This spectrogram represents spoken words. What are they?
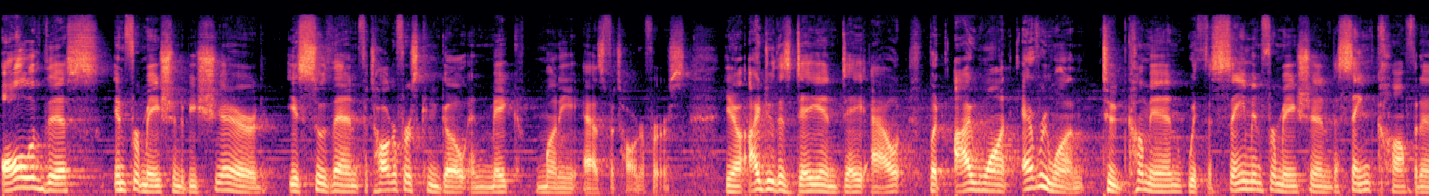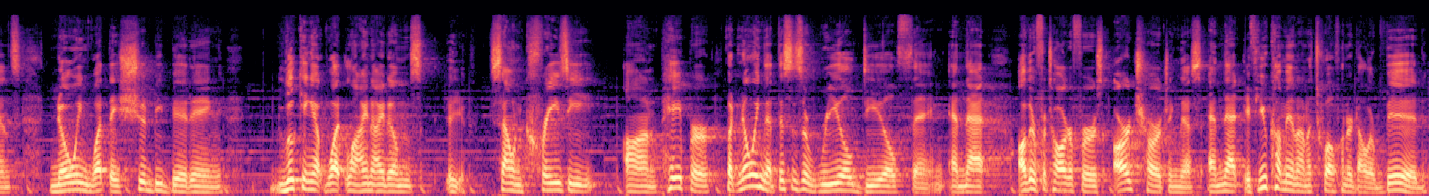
All of this information to be shared is so then photographers can go and make money as photographers. You know, I do this day in, day out, but I want everyone to come in with the same information, the same confidence, knowing what they should be bidding, looking at what line items uh, sound crazy on paper, but knowing that this is a real deal thing and that other photographers are charging this and that if you come in on a $1,200 bid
